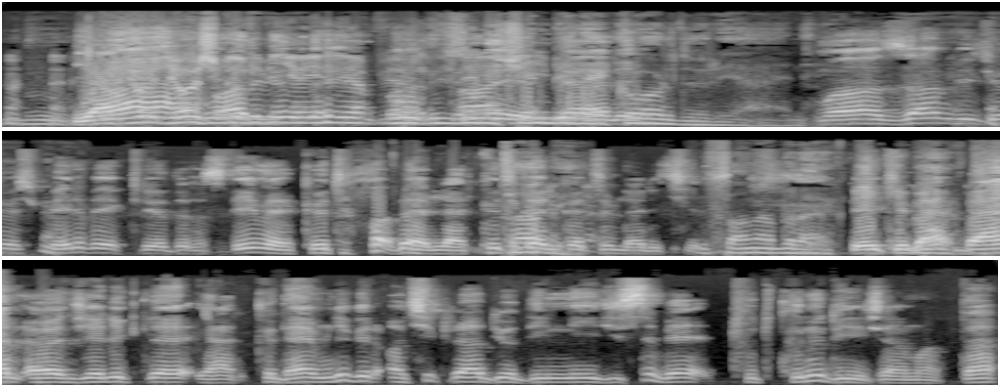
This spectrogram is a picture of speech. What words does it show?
Bu, ya, coşkulu bir yayın yapıyoruz. bu bizim için bir yani, rekordur yani. Muazzam bir coş. Beni bekliyordunuz değil mi? Kötü haberler, kötü Tabii. karikatürler için. Sana bırak. Peki ben, ben öncelikle yani kıdemli bir açık radyo dinleyicisi ve tutkunu diyeceğim hatta.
